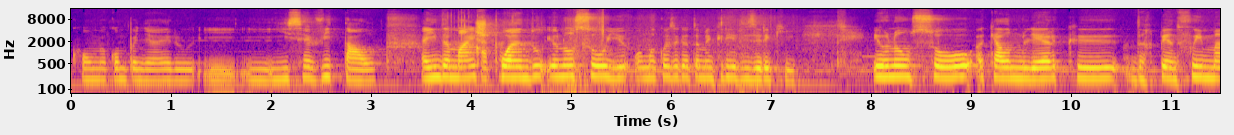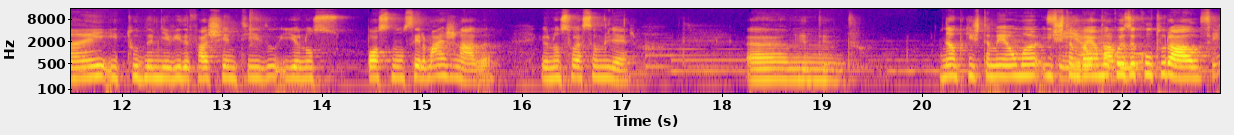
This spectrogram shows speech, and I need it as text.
com o meu companheiro e, e, e isso é vital. Ainda mais quando eu não sou. Uma coisa que eu também queria dizer aqui eu não sou aquela mulher que de repente fui mãe e tudo na minha vida faz sentido e eu não posso não ser mais nada. Eu não sou essa mulher. Um, Entendo. Não, porque isto também é uma, isto sim, também é, é uma coisa cultural, sim,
